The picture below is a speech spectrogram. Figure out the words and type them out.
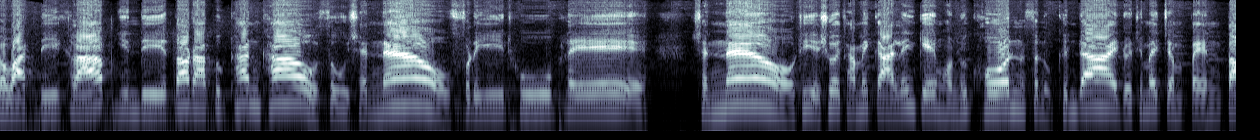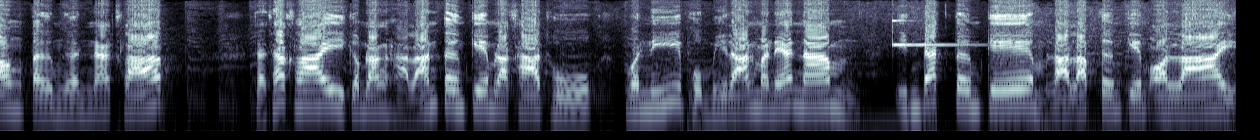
สวัสดีครับ ยินดีต้อนรับทุกท่านเข้าสู่ช anel Free to Play Channel ที่จะช่วยทำให้การเล่นเกมของทุกคนสนุกขึ้นได้โดยที่ไม่จำเป็นต้องเติมเงินนะครับ แต่ถ้าใครกำลังหาร้านเติมเกมราคาถูก วันนี้ผมมีร้านมาแนะนำ Inback เติมเกมร้านรับเติมเกมออนไลน์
